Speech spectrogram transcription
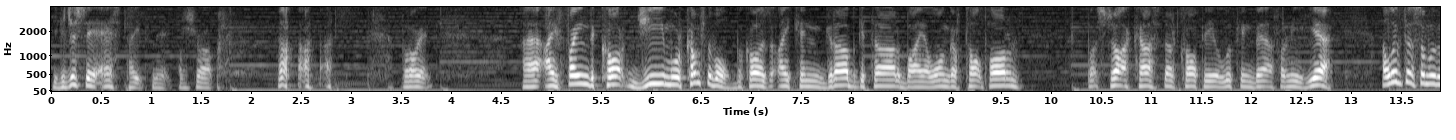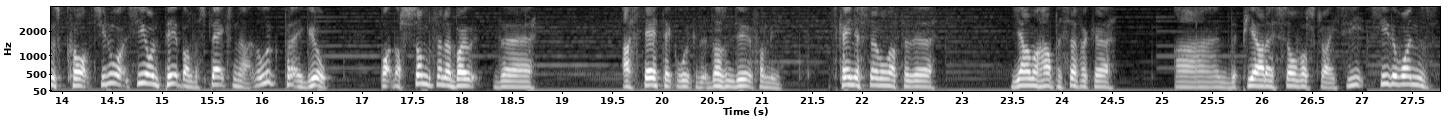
You could just say S-type, mate, for sure. Brilliant. Uh, I find the Cort G more comfortable because I can grab guitar by a longer top horn, but Stratocaster copy looking better for me. Yeah, I looked at some of those Corts. You know what? See on paper, the specs and that, they look pretty cool. But there's something about the aesthetic look that doesn't do it for me. It's kind of similar to the Yamaha Pacifica and the PRS Silver Sky. See, see the ones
